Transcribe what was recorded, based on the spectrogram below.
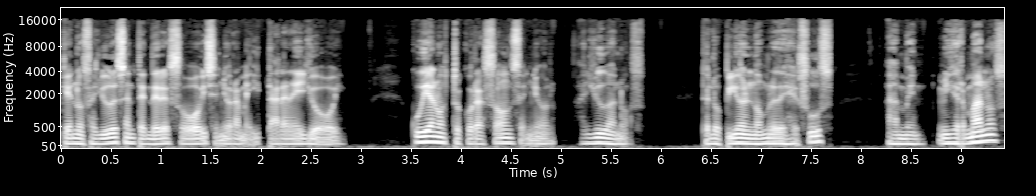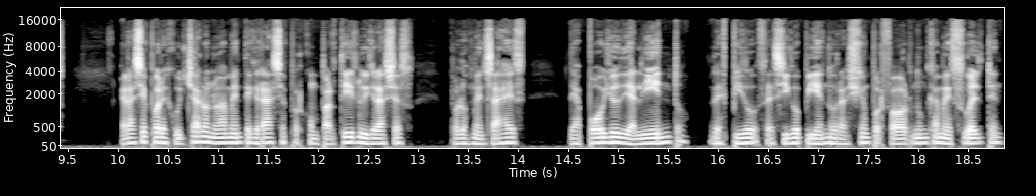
que nos ayudes a entender eso hoy, Señor, a meditar en ello hoy. Cuida nuestro corazón, Señor ayúdanos. Te lo pido en el nombre de Jesús. Amén. Mis hermanos, gracias por escucharlo. Nuevamente gracias por compartirlo y gracias por los mensajes de apoyo, de aliento. Les pido, les sigo pidiendo oración. Por favor, nunca me suelten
